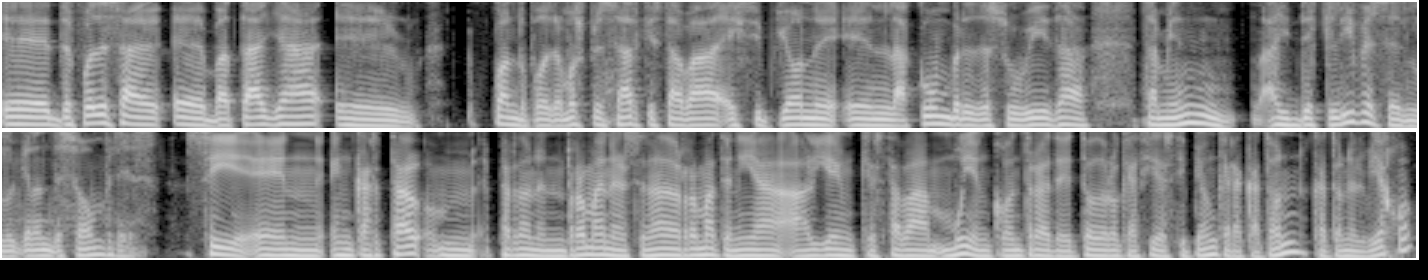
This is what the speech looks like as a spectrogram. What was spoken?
Eh, después de esa eh, batalla, eh, cuando podremos pensar que estaba Escipión en la cumbre de su vida, también hay declives en los grandes hombres. Sí, en, en Cartago, mm, perdón, en Roma, en el Senado de Roma tenía a alguien que estaba muy en contra de todo lo que hacía Escipión, que era Catón, Catón el Viejo.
